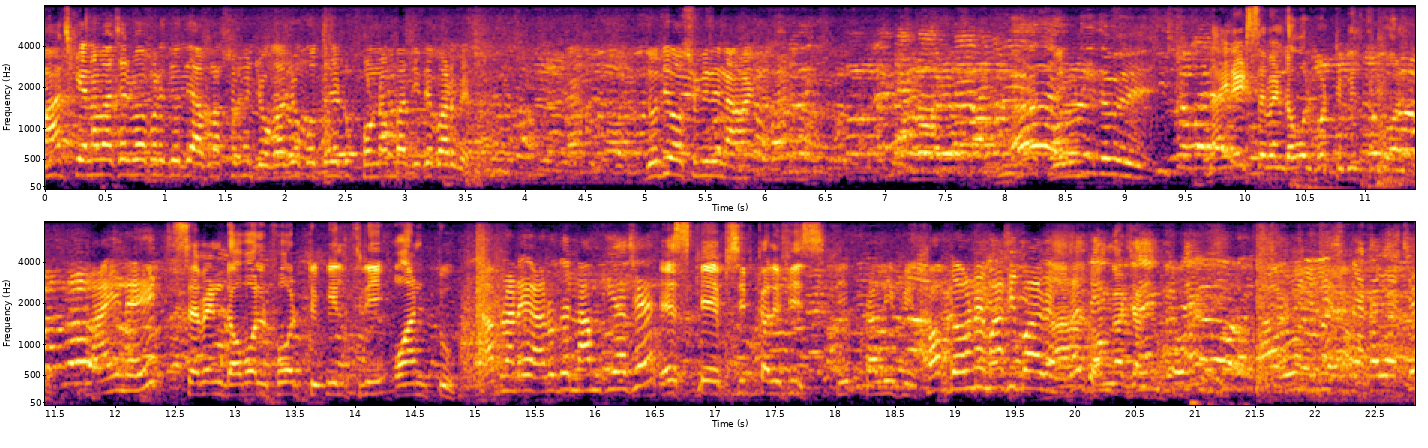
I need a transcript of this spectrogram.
মাছ কেনা বেচার ব্যাপারে যদি আপনার সঙ্গে যোগাযোগ করতে একটু ফোন নাম্বার দিতে পারবেন? যদি অসুবিধে না হয়। বলুন nine eight seven double four triple three one two. Nine eight seven double four triple three one two আপনার এই আরোদের নাম কি আছে? S K Shibkali fish. Shibkali fish। সব ধরনের মাছই পাওয়া যাবে গঙ্গার জানি ইলিশ দেখা যাচ্ছে।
